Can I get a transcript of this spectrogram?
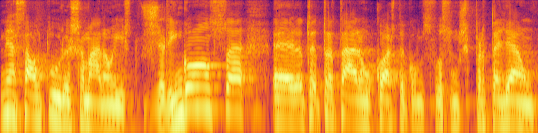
nessa altura chamaram isto geringonça, eh, trataram o Costa como se fosse um espertalhão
